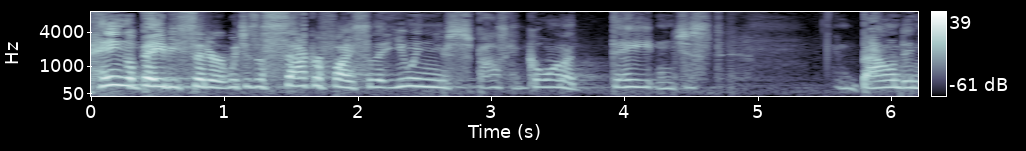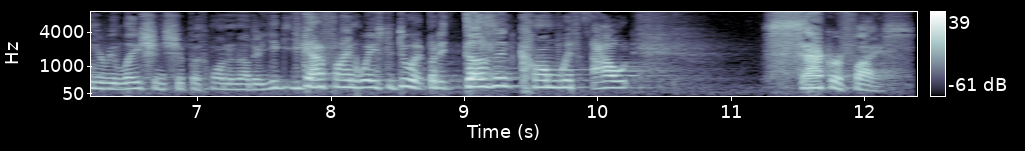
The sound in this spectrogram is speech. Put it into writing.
paying a babysitter, which is a sacrifice so that you and your spouse can go on a date and just bound in your relationship with one another. You, you got to find ways to do it, but it doesn't come without sacrifice.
